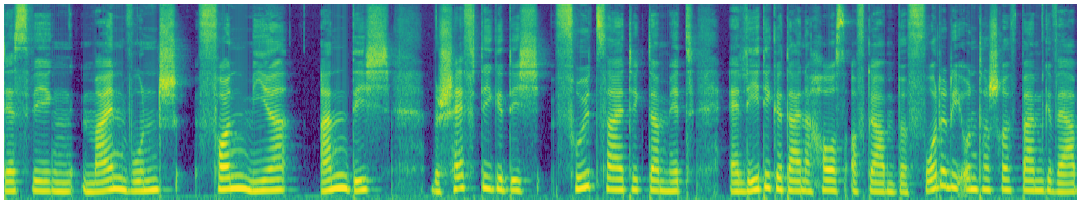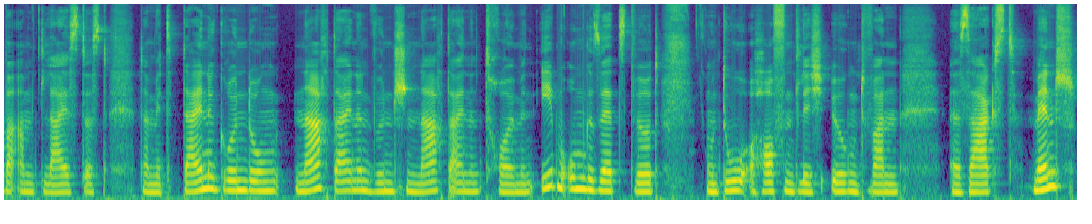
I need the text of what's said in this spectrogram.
Deswegen mein Wunsch von mir an dich, beschäftige dich frühzeitig damit, erledige deine Hausaufgaben, bevor du die Unterschrift beim Gewerbeamt leistest, damit deine Gründung nach deinen Wünschen, nach deinen Träumen eben umgesetzt wird und du hoffentlich irgendwann äh, sagst, Mensch,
